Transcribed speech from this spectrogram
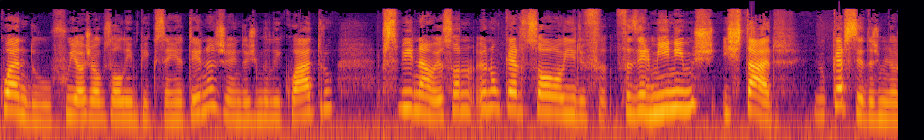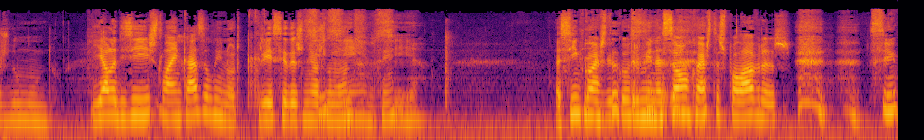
quando fui aos Jogos Olímpicos em Atenas, em 2004, percebi, não, eu, só, eu não quero só ir fazer mínimos e estar. Eu quero ser das melhores do mundo. E ela dizia isto lá em casa, Leonor, que queria ser das melhores sim, do mundo? Sim, sim. Assim, com esta determinação, com estas palavras? Sim,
